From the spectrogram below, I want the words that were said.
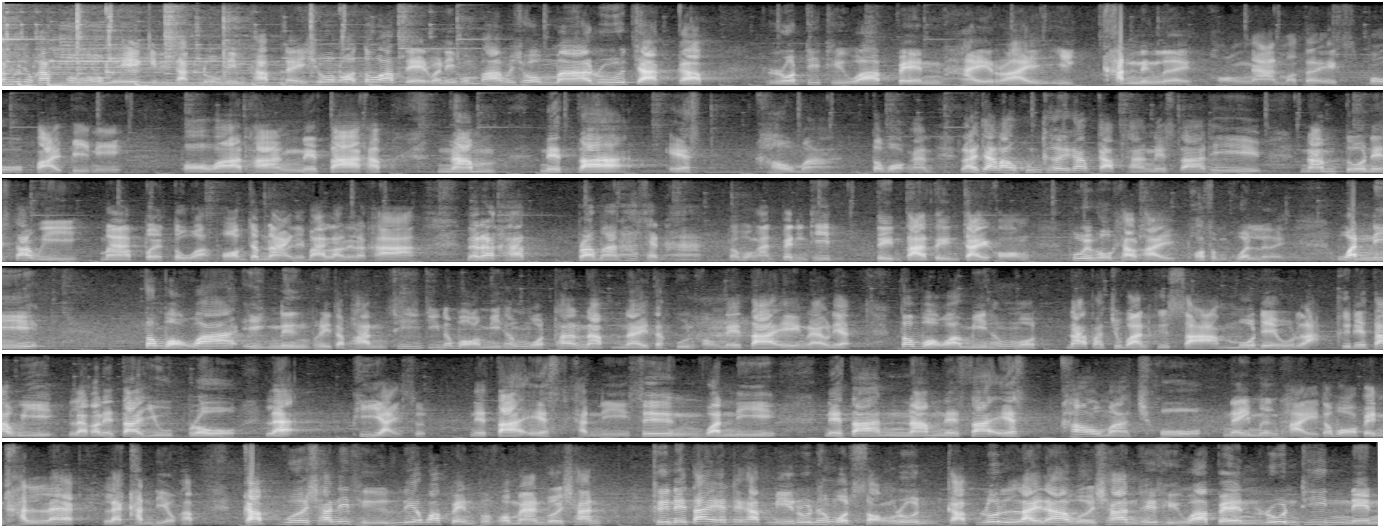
ครับผู้ชมครับพบกับผมเอกิติศักดิ์ดวงพิมพ์ครับ ในช่วงออโต้อัปเดตวันนี้ผมพาผู้ชมมารู้จักกับรถที่ถือว่าเป็นไฮไลท์อีกคันหนึ่งเลยของงานมอเตอร์เอ็กซ์โปปลายปีนี้ เพราะว่าทางเนต้าครับนำเนต้าเอสเข้ามาต้องบอกงั้น หลังจากเราคุ้นเคยครับกับทางเนสตาที่นำตัวเนสตาวีมาเปิดตัว พร้อมจำหน่ายในบ้านเราในราคาในราคาประมาณ 5 5 0 0 0ต้องบอกงั้นเป็นที่ตื่นตาตื่นใจของ ผู้บริโภคชาวไทยพอสมควรเลย วันนี้ต้องบอกว่าอีกหนึ่งผลิตภัณฑ์ที่จริงๆ ต้องบอกว่ามีทั้งหมดถ้านับในตระกูลของเนต้าเองแล้วเนี่ยต้องบอกว่ามีทั้งหมดณปัจจุบันคือ 3 โมเดลหลัก คือ n e t a V แล้วก็ n e t a U Pro และพี่ใหญ่สุด n e t a S คันนี้ ซึ่งวันนี้ n e t a นำ n e t a S เข้ามาโชว์ในเมืองไทย ต้องบอกว่าเป็นคันแรกและคันเดียวครับ กับเวอร์ชันที่ถือเรียกว่าเป็น performance version คือ n e t a S นะครับมีรุ่นทั้งหมด 2 รุ่น กับรุ่น l i d a version ที่ถือว่าเป็นรุ่นที่เน้น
